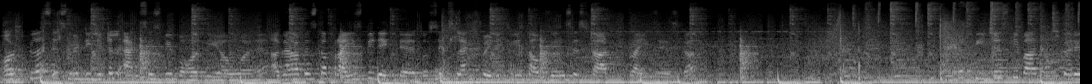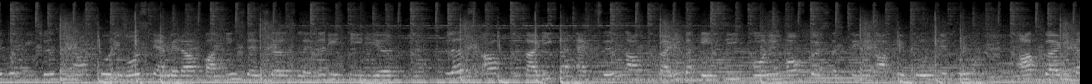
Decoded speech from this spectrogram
और प्लस इसमें डिजिटल एक्सेस भी बहुत दिया हुआ है। अगर आप इसका प्राइस भी देखते हैं तो six lakhs twenty three thousand से स्टार्ट प्राइस है इसका। करें तो फीचर्स में आपको reverse camera parking sensors leather interior plus आप गाड़ी का एक्सेस आप गाड़ी का एसी ऑन एंड ऑफ़ कर सकते हैं आपके फ़ोन के थ्रू आप गाड़ी का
